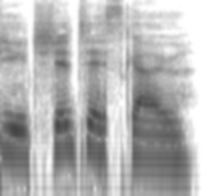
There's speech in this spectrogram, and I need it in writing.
Future Disco.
